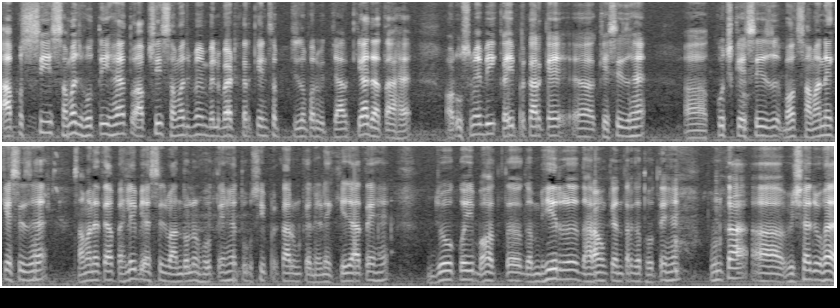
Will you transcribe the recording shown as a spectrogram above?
आपसी समझ होती है तो आपसी समझ में मिल बैठ करके इन सब चीज़ों पर विचार किया जाता है और उसमें भी कई प्रकार के केसेस हैं। कुछ केसेस बहुत सामान्य केसेस हैं। सामान्यतः पहले भी ऐसे आंदोलन होते हैं तो उसी प्रकार उनके निर्णय किए जाते हैं। जो कोई बहुत गंभीर धाराओं के अंतर्गत होते हैं उनका विषय जो है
